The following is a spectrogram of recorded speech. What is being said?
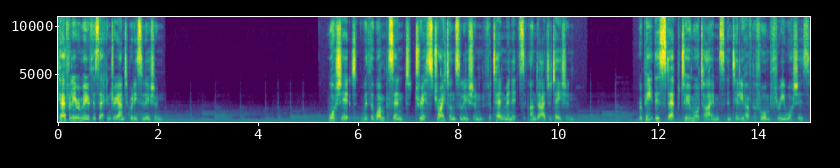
Carefully remove the secondary antibody solution. Wash it with the 1% Tris Triton solution for 10 minutes under agitation. Repeat this step two more times until you have performed three washes.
